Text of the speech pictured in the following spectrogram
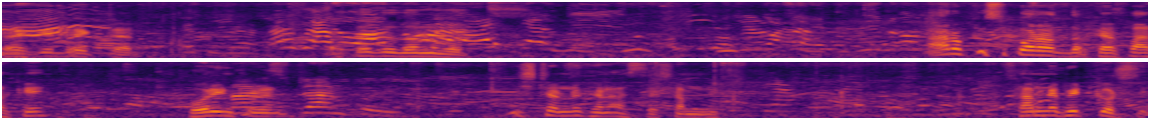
পার্কের ডিরেক্টর অত্যন্ত ধন্যবাদ। আরও কিছু করার দরকার পার্কে হরিণ টরিণ স্ট্যান্ড এখানে আসছে সামনে। সামনে ফিট করছি।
